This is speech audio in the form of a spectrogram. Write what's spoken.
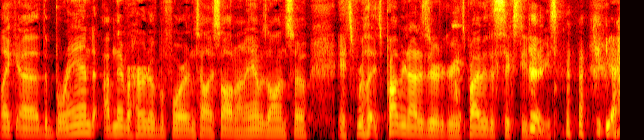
Like uh, the brand I've never heard of before until I saw it on Amazon. So it's really it's probably not a zero degree. It's probably the sixty degrees. Yeah.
